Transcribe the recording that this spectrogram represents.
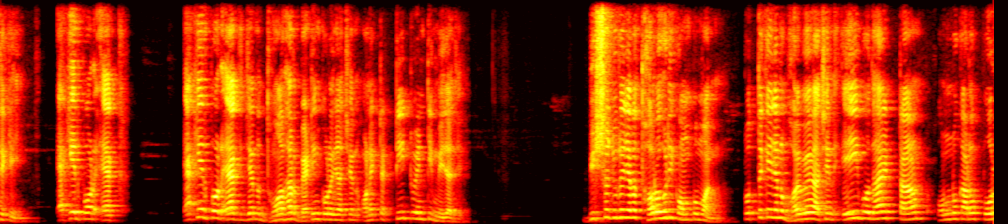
থেকেই একের পর এক, একের পর এক যেন ধোঁয়াধার ব্যাটিং করে যাচ্ছেন অনেকটা টি টোয়েন্টি মেজাজে। বিশ্বজুড়ে যেন থরহরি কম্পমান, প্রত্যেকেই যেন ভয় ভয়ে আছেন, এই বোধহয় ট্রাম্প অন্য কারও পোল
